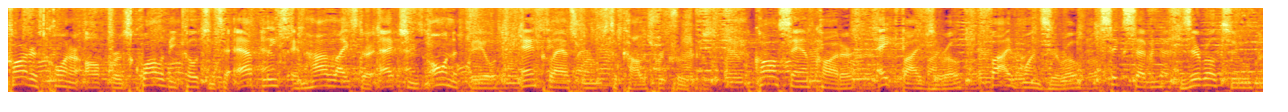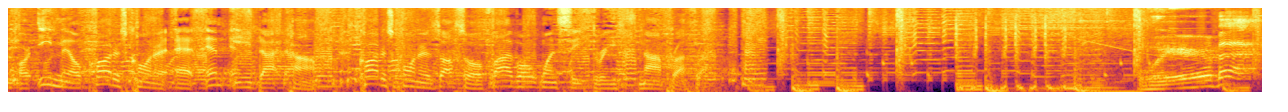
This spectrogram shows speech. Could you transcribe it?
Carter's Corner offers quality coaching to athletes and highlights their actions on the field and classrooms to college recruiters. Call Sam Carter 850-510-6702 or email Carter's Corner at me.com. Carter's Corner is also a 501c3 nonprofit. We're back.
